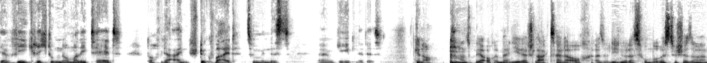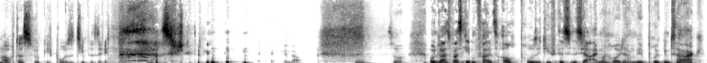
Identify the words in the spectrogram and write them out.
der Weg Richtung Normalität doch wieder ein Stück weit zumindest äh, geebnet ist. Genau. Man soll ja auch immer in jeder Schlagzeile auch, also nicht nur das Humoristische, sondern auch das wirklich Positive sehen. Das stimmt. Genau. So. Und was, was ebenfalls auch positiv ist, ist ja einmal heute haben wir Brückentag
